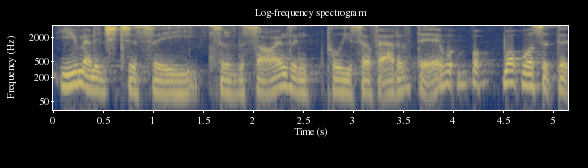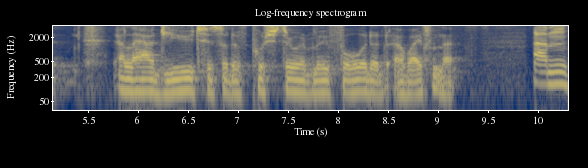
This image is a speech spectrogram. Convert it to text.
you managed to see sort of the signs and pull yourself out of there. What, what, what was it that allowed you to sort of push through and move forward and away from that? Um,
